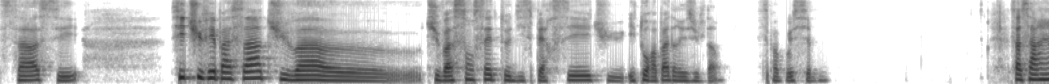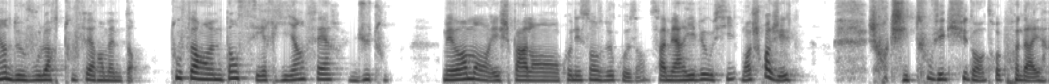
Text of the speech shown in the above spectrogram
Ça, c'est si tu fais pas ça, tu vas, tu vas sans cesse te disperser et tu auras pas de résultat. C'est pas possible. Ça sert à rien de vouloir tout faire en même temps. Tout faire en même temps, c'est rien faire du tout. Mais vraiment, et je parle en connaissance de cause, hein. Ça m'est arrivé aussi. Moi, je crois que j'ai je crois que j'ai tout vécu dans l'entrepreneuriat.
